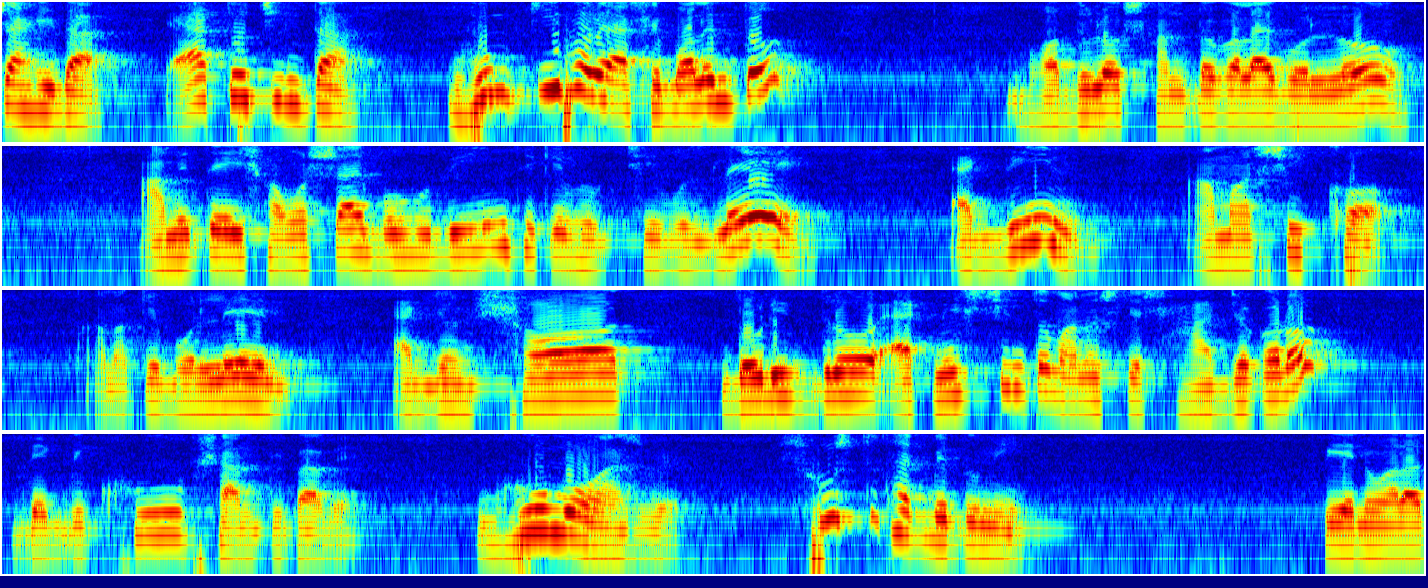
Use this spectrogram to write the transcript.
চাহিদা, এত চিন্তা, ঘুম কীভাবে আসে বলেন তো? ভদ্রলোক শান্ত গলায় বলল, আমি তো এই সমস্যায় বহুদিন থেকে ভুগছি, বুঝলে? একদিন আমার শিক্ষক আমাকে বললেন, একজন সৎ, দরিদ্র, এক নিশ্চিন্ত মানুষকে সাহায্য করো, দেখবে খুব শান্তি পাবে, ঘুমও আসবে, সুস্থ থাকবে তুমি। পেনওয়ালার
